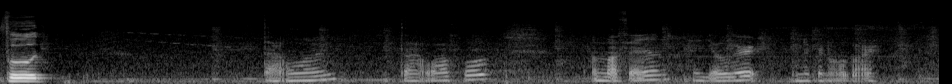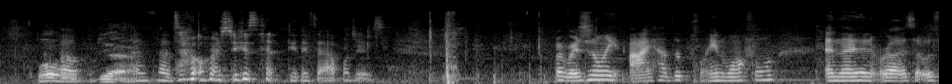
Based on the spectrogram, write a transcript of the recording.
Food. That one, that waffle, a muffin, a yogurt, and a granola bar. Whoa. Oh. Yeah. And that's orange juice. Do you think the apple juice? Originally, I had the plain waffle, and then I didn't realize it was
